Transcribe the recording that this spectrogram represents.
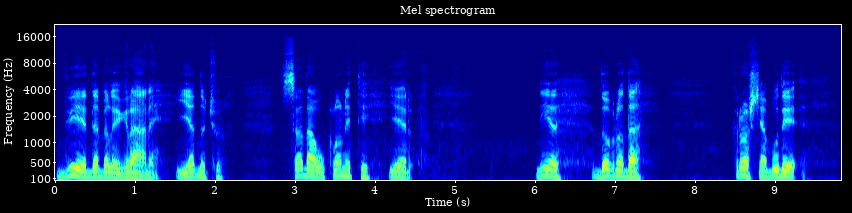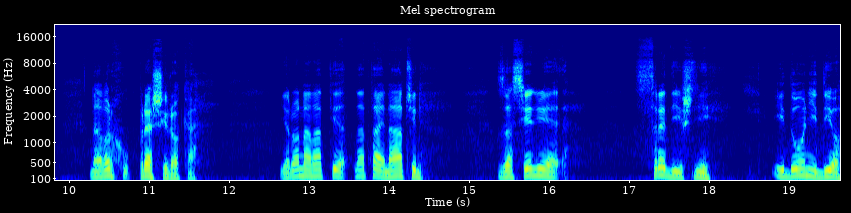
dvije debele grane. Jednu ću sada ukloniti jer nije dobro da krošnja bude na vrhu preširoka. Jer ona na taj način zasjenjuje središnji i donji dio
